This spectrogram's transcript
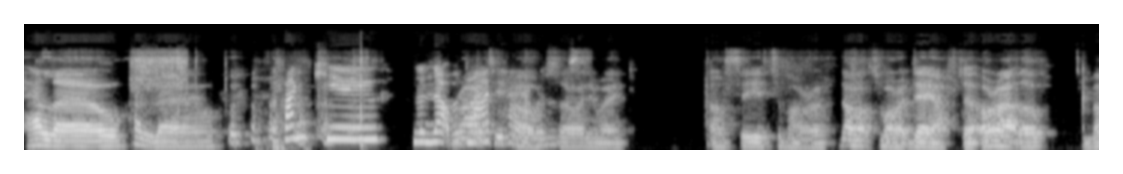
Hello. Hello. Thank you. Then that was Righty my ho. parents. So anyway, I'll see you tomorrow. No, not tomorrow. Day after. All right, love. Bye.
